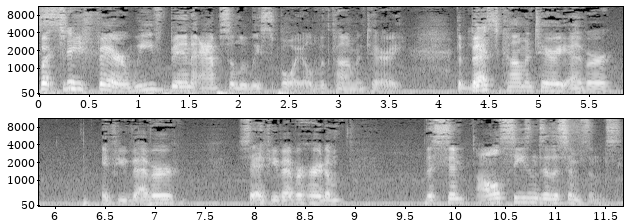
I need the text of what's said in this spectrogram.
But to be fair, we've been absolutely spoiled with commentary. The best Yes. commentary ever, if you've ever, if you've ever heard them, the Sim, all seasons of The Simpsons.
